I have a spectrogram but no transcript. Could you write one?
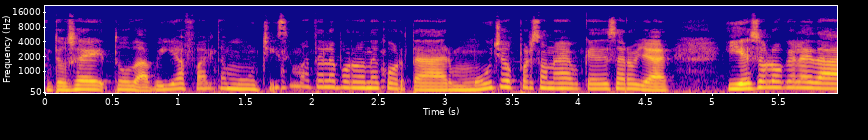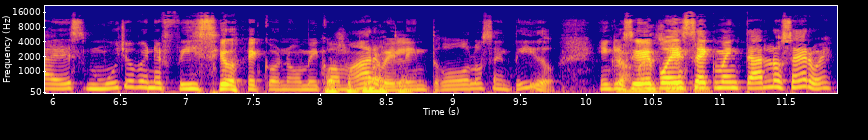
Entonces, todavía falta muchísima tela por donde cortar, muchos personajes que desarrollar. Y eso lo que le da es mucho beneficio económico a Marvel en todos los sentidos. Inclusive Déjame pueden decirte. segmentar los héroes.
